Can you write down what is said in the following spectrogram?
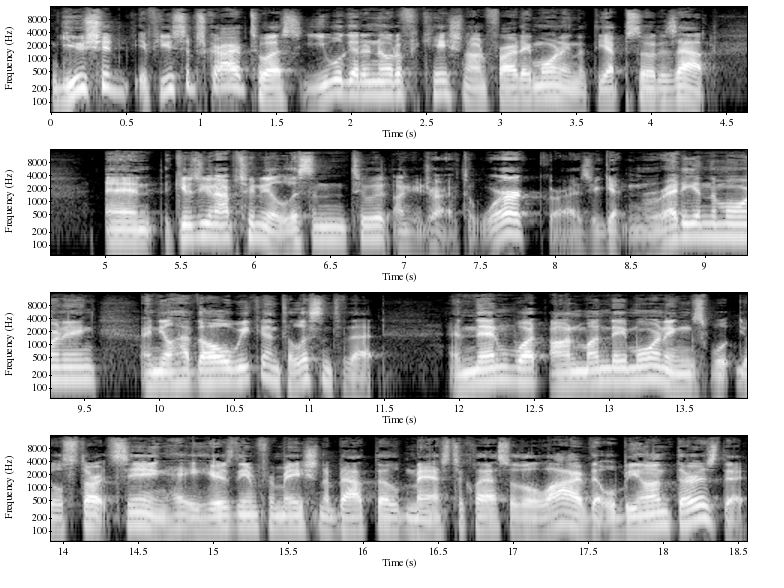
You should, if you subscribe to us, you will get a notification on Friday morning that the episode is out. And it gives you an opportunity to listen to it on your drive to work or as you're getting ready in the morning, and you'll have the whole weekend to listen to that. And then what on Monday mornings, you'll start seeing, hey, here's the information about the masterclass or the live that will be on Thursday.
